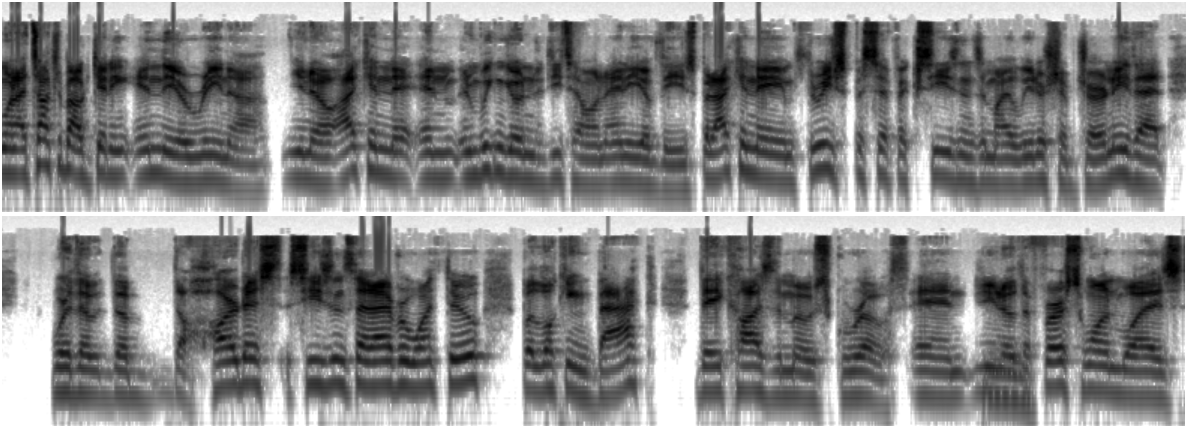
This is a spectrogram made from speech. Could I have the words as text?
when I talked about getting in the arena, you know, I can and, and we can go into detail on any of these, but I can name three specific seasons in my leadership journey that were the the the hardest seasons that I ever went through, but looking back, they caused the most growth. And you mm. know, the first one was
